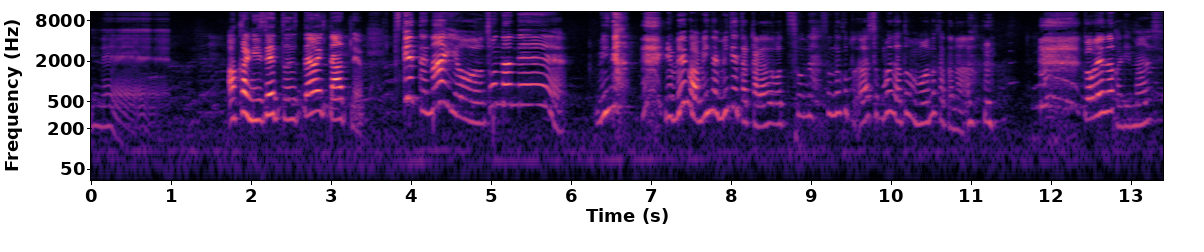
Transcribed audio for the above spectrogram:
ねえ。赤にセットしておいたって。つけてないよ。そんなねみんな いやメンバーみんな見てたからそんなそんなことあそこまで頭回んなかったな。ごめんなわかります。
